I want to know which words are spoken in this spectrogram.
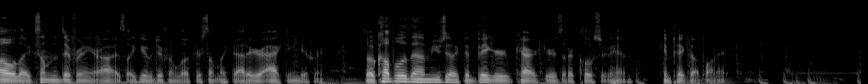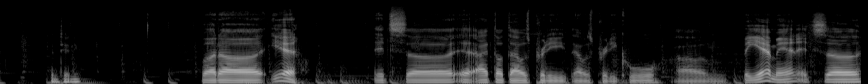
"Oh, like something's different in your eyes. Like you have a different look or something like that, or you're acting different." So a couple of them, usually like the bigger characters that are closer to him, can pick up on it. Continue. But uh yeah. It's uh I- thought that was pretty that was pretty cool. Um but yeah, man, it's uh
